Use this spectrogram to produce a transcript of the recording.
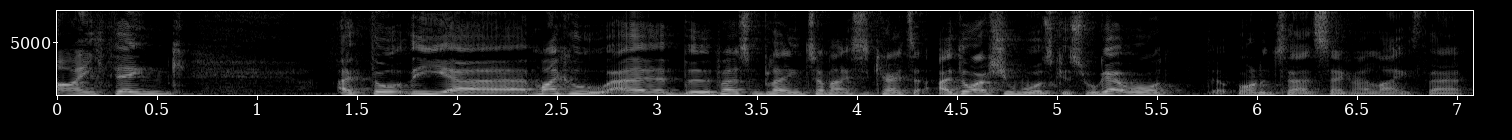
I think. I thought the uh, Michael, uh, the person playing Tom Hanks' character, I thought actually was good. So we'll get more on into that in a second. I liked that.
